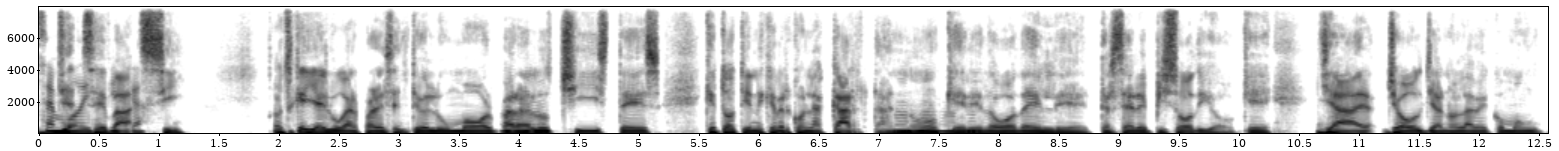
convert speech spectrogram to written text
Se ya modifica. va. Sí. Es que ya hay lugar para el sentido del humor, para los chistes, que todo tiene que ver con la carta, ¿no? Que heredó del eh, tercer episodio, que ya Joel ya no la ve como un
